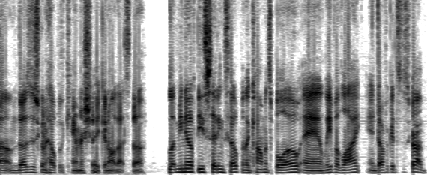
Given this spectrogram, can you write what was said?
Um, those are just going to help with camera shake and all that stuff. Let me know if these settings help in the comments below and leave a like and don't forget to subscribe.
